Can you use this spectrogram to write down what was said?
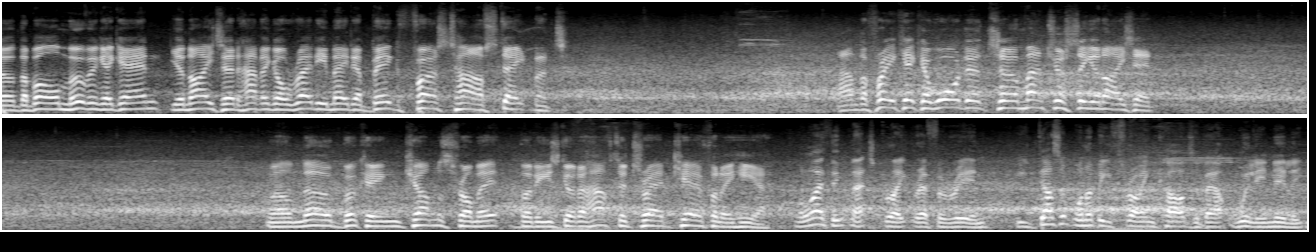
So the ball moving again, United having already made a big first-half statement. And the free kick awarded to Manchester United. Well, no booking comes from it, but he's going to have to tread carefully here. Well, I think that's great refereeing. He doesn't want to be throwing cards about willy-nilly.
